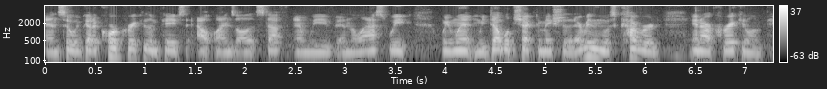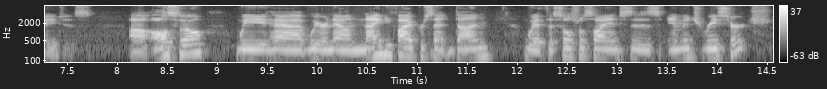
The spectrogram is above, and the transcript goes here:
And so we've got a core curriculum page that outlines all that stuff. And we've, in the last week, we went and we double checked to make sure that everything was covered in our curriculum pages. Uh, also, we have we are now 95% done with the social sciences image research.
